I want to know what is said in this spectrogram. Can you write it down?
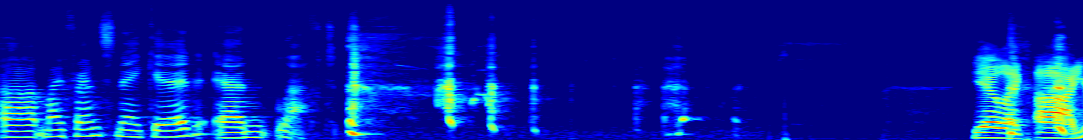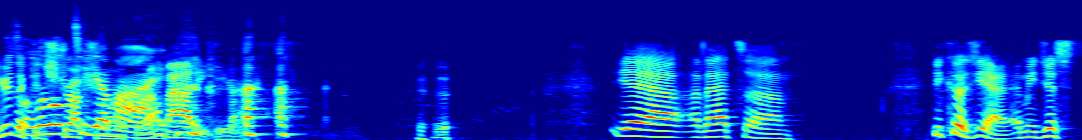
uh, my friends naked and left. Yeah, like ah, you're the It's a little construction worker. I'm out of here. yeah, that's um, because yeah, I mean, just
